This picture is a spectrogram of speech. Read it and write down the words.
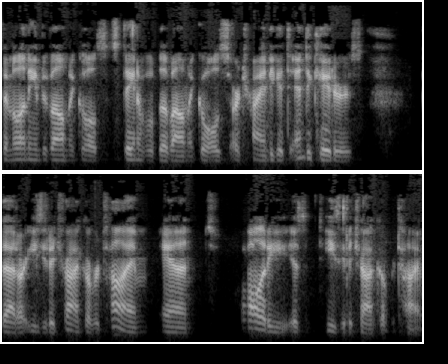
the Millennium Development Goals, Sustainable Development Goals are trying to get to indicators that are easy to track over time, and quality isn't easy to track over time,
